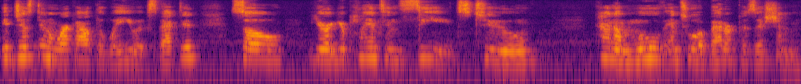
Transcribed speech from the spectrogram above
it just didn't work out the way you expected. So you're, you're planting seeds to kind of move into a better position.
